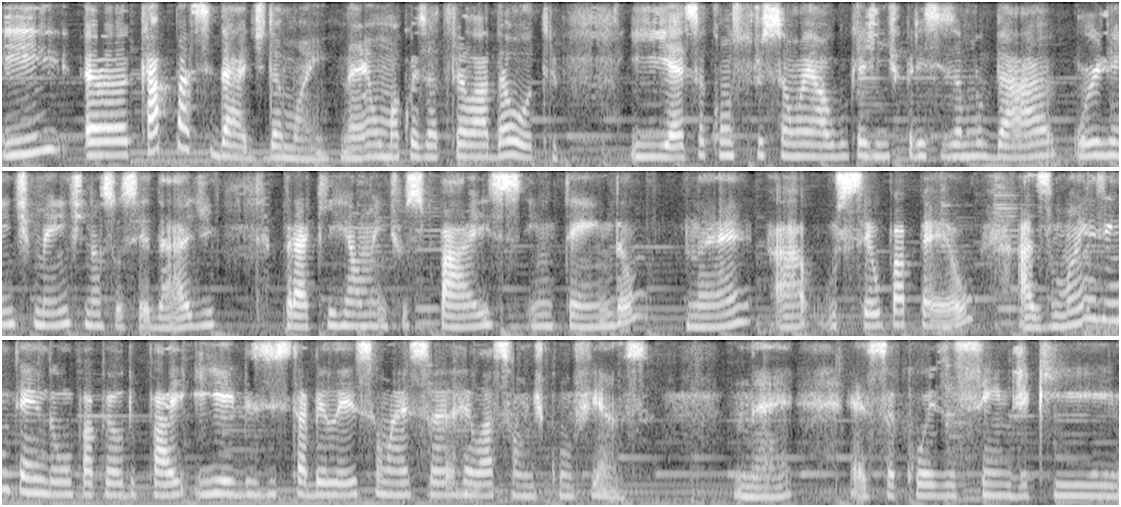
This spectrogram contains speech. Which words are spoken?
e uh, capacidade da mãe, né? Uma coisa atrelada à outra. E essa construção é algo que a gente precisa mudar urgentemente na sociedade para que realmente os pais entendam né, a, o seu papel, as mães entendam o papel do pai e eles estabeleçam essa relação de confiança né? Essa coisa assim de que.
